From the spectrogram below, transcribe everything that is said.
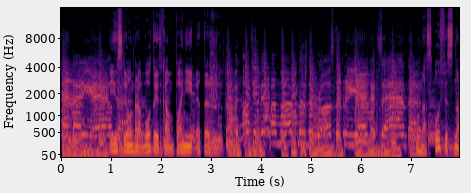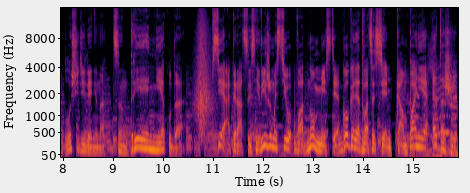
это риэлтор Если он работает в компании «Этажи». Чтобы он тебе помог, нужно просто приехать в центр У нас офис на площади Ленина. Центрее некуда. Все операции с недвижимостью в одном месте. Гоголя 27. Компания «Этажи».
